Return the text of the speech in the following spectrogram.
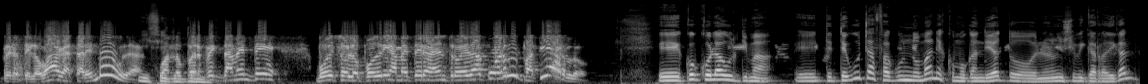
pero te lo va a gastar en deuda, cuando perfectamente vos eso lo podrías meter adentro del acuerdo y patearlo. Eh, Coco, la última. Eh, ¿te, gusta Facundo Manes como candidato en la Unión Cívica Radical?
